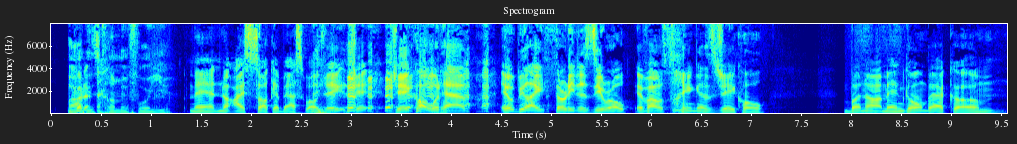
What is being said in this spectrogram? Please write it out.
but- Bobby's coming for you. Man, no, I suck at basketball. J, J, J. Cole would have it would be like thirty to zero if I was playing against J. Cole. But nah, man, going back, um,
